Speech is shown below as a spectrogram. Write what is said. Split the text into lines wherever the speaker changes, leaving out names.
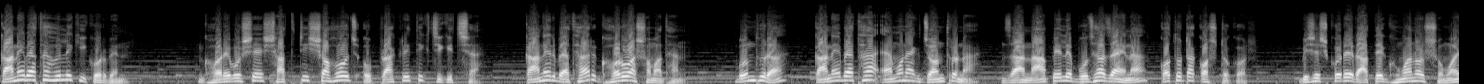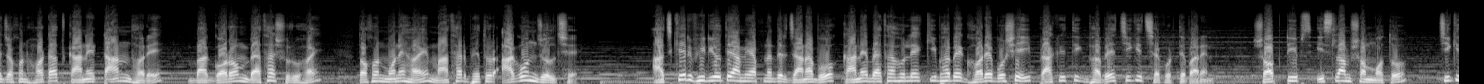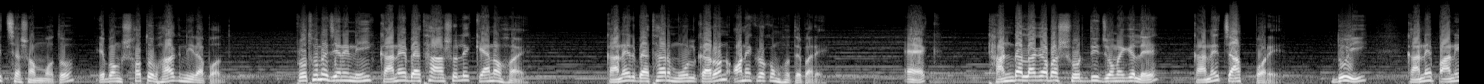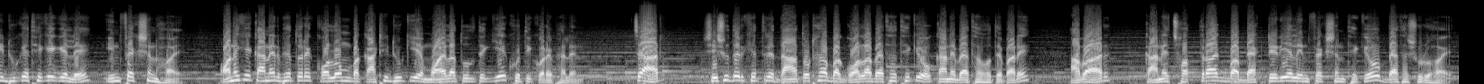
কানে ব্যথা হলে কি করবেন? ঘরে বসে সাতটি সহজ ও প্রাকৃতিক চিকিৎসা। কানের ব্যথার ঘরোয়া সমাধান। বন্ধুরা, কানে ব্যথা এমন এক যন্ত্রণা যা না পেলে বোঝা যায় না কতটা কষ্টকর। বিশেষ করে রাতে ঘুমানোর সময় যখন হঠাৎ কানে টান ধরে বা গরম ব্যথা শুরু হয়, তখন মনে হয় মাথার ভেতর আগুন জ্বলছে। আজকের ভিডিওতে আমি আপনাদের জানাব কানে ব্যথা হলে কীভাবে ঘরে বসেই প্রাকৃতিকভাবে চিকিৎসা করতে পারেন। সব টিপস ইসলাম সম্মত চিকিৎসা সম্মত এবং শতভাগ নিরাপদ। প্রথমে জেনে নিই কানে ব্যথা আসলে কেন হয়। কানের ব্যথার মূল কারণ অনেক রকম হতে পারে। এক, ঠান্ডা লাগা বা সর্দি জমে গেলে কানে চাপ পড়ে। দুই, কানে পানি ঢুকে থেকে গেলে ইনফেকশন হয়। অনেকে কানের ভেতরে কলম বা কাঠি ঢুকিয়ে ময়লা তুলতে গিয়ে ক্ষতি করে ফেলেন। চার, শিশুদের ক্ষেত্রে দাঁত ওঠা বা গলা ব্যথা থেকেও কানে ব্যথা হতে পারে। আবার কানে ছত্রাক বা ব্যাকটেরিয়াল ইনফেকশন থেকেও ব্যথা শুরু হয়।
